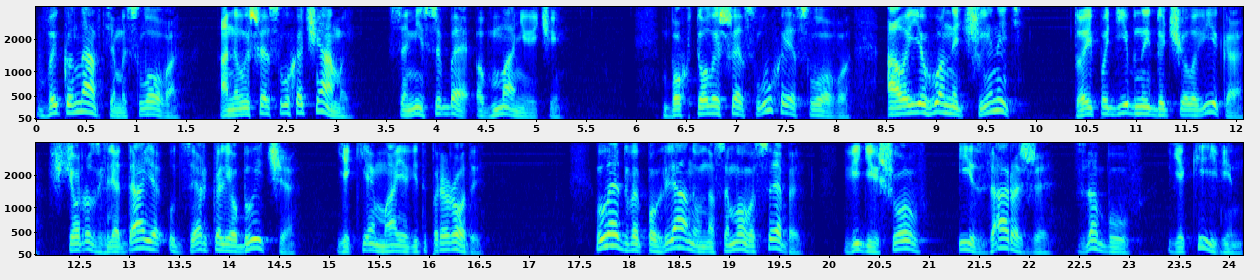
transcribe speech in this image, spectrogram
виконавцями слова, а не лише слухачами, самі себе обманюючи. Бо хто лише слухає слово, але його не чинить, той подібний до чоловіка, що розглядає у дзеркалі обличчя, яке має від природи. Ледве поглянув на самого себе, відійшов і зараз же забув, який він.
